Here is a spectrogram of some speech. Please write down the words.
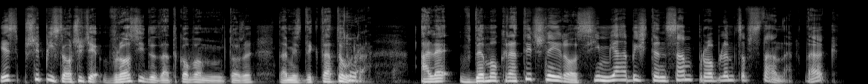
jest przypisną. Oczywiście w Rosji dodatkowo to, że tam jest dyktatura. Ale w demokratycznej Rosji miał być ten sam problem, co w Stanach, tak?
